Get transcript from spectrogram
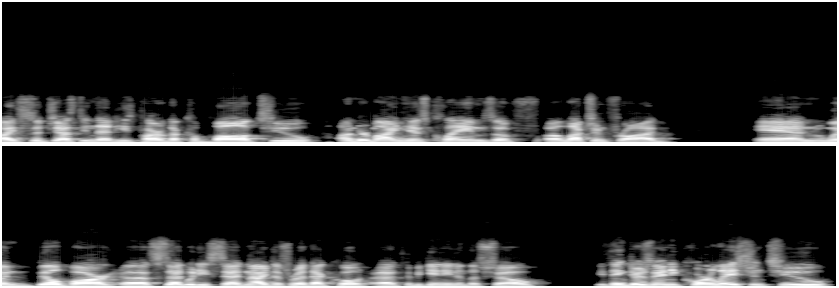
by suggesting that he's part of the cabal to undermine his claims of election fraud. And when Bill Barr uh, said what he said, and I just read that quote at the beginning of the show, do you think there's any correlation to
